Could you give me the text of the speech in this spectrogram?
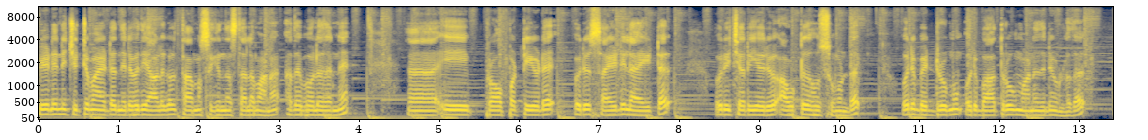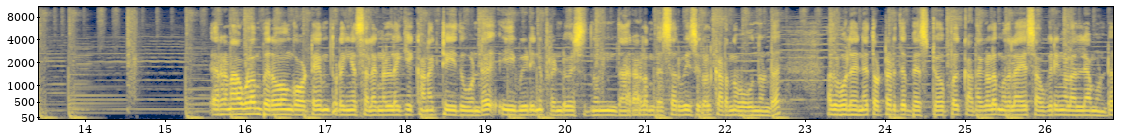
വീടിന് ചുറ്റുമായിട്ട് നിരവധി ആളുകൾ താമസിക്കുന്ന സ്ഥലമാണ്. അതേപോലെ തന്നെ ഈ പ്രോപ്പർട്ടിയുടെ ഒരു സൈഡിലായിട്ട് ഒരു ചെറിയൊരു ഔട്ട് ഹൗസുമുണ്ട്. ഒരു ബെഡ്റൂമും ഒരു ബാത്റൂമുമാണ് ഇതിനുള്ളത് എറണാകുളം പിറവം കോട്ടയം തുടങ്ങിയ സ്ഥലങ്ങളിലേക്ക് കണക്ട് ചെയ്തുകൊണ്ട് ഈ വീടിന് ഫ്രണ്ട് വശത്തു നിന്നും ധാരാളം ബസ് സർവീസുകൾ കടന്നു പോകുന്നുണ്ട്. അതുപോലെ തന്നെ തൊട്ടടുത്ത് ബസ് സ്റ്റോപ്പ് കടകൾ മുതലായ സൗകര്യങ്ങളെല്ലാം ഉണ്ട്.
